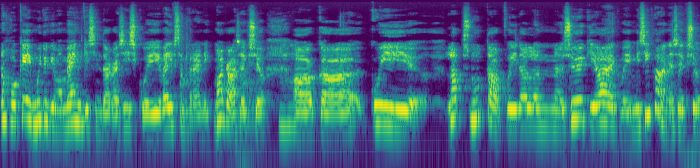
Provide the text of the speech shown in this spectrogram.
noh, okei okay,, muidugi ma mängisin temaga siis, kui väiksem prännik magas, eks ju mm, -hmm. aga kui laps nutab või tal on söögiaeg või mis iganes, eks ju,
